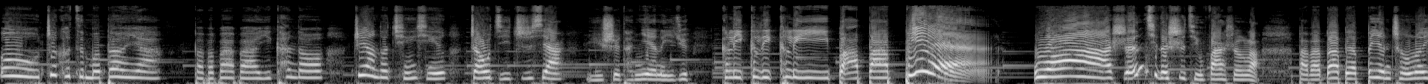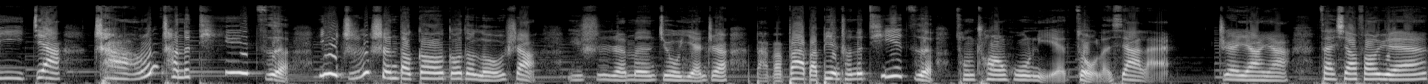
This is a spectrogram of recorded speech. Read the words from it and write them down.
哦，这可怎么办呀？爸爸爸爸一看到这样的情形，着急之下，于是他念了一句。克里克里克里，爸爸变！哇，神奇的事情发生了，爸爸爸爸变成了一架长长的梯子，一直伸到高高的楼上。于是人们就沿着爸爸爸爸变成的梯子，从窗户里走了下来。这样呀，在消防员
